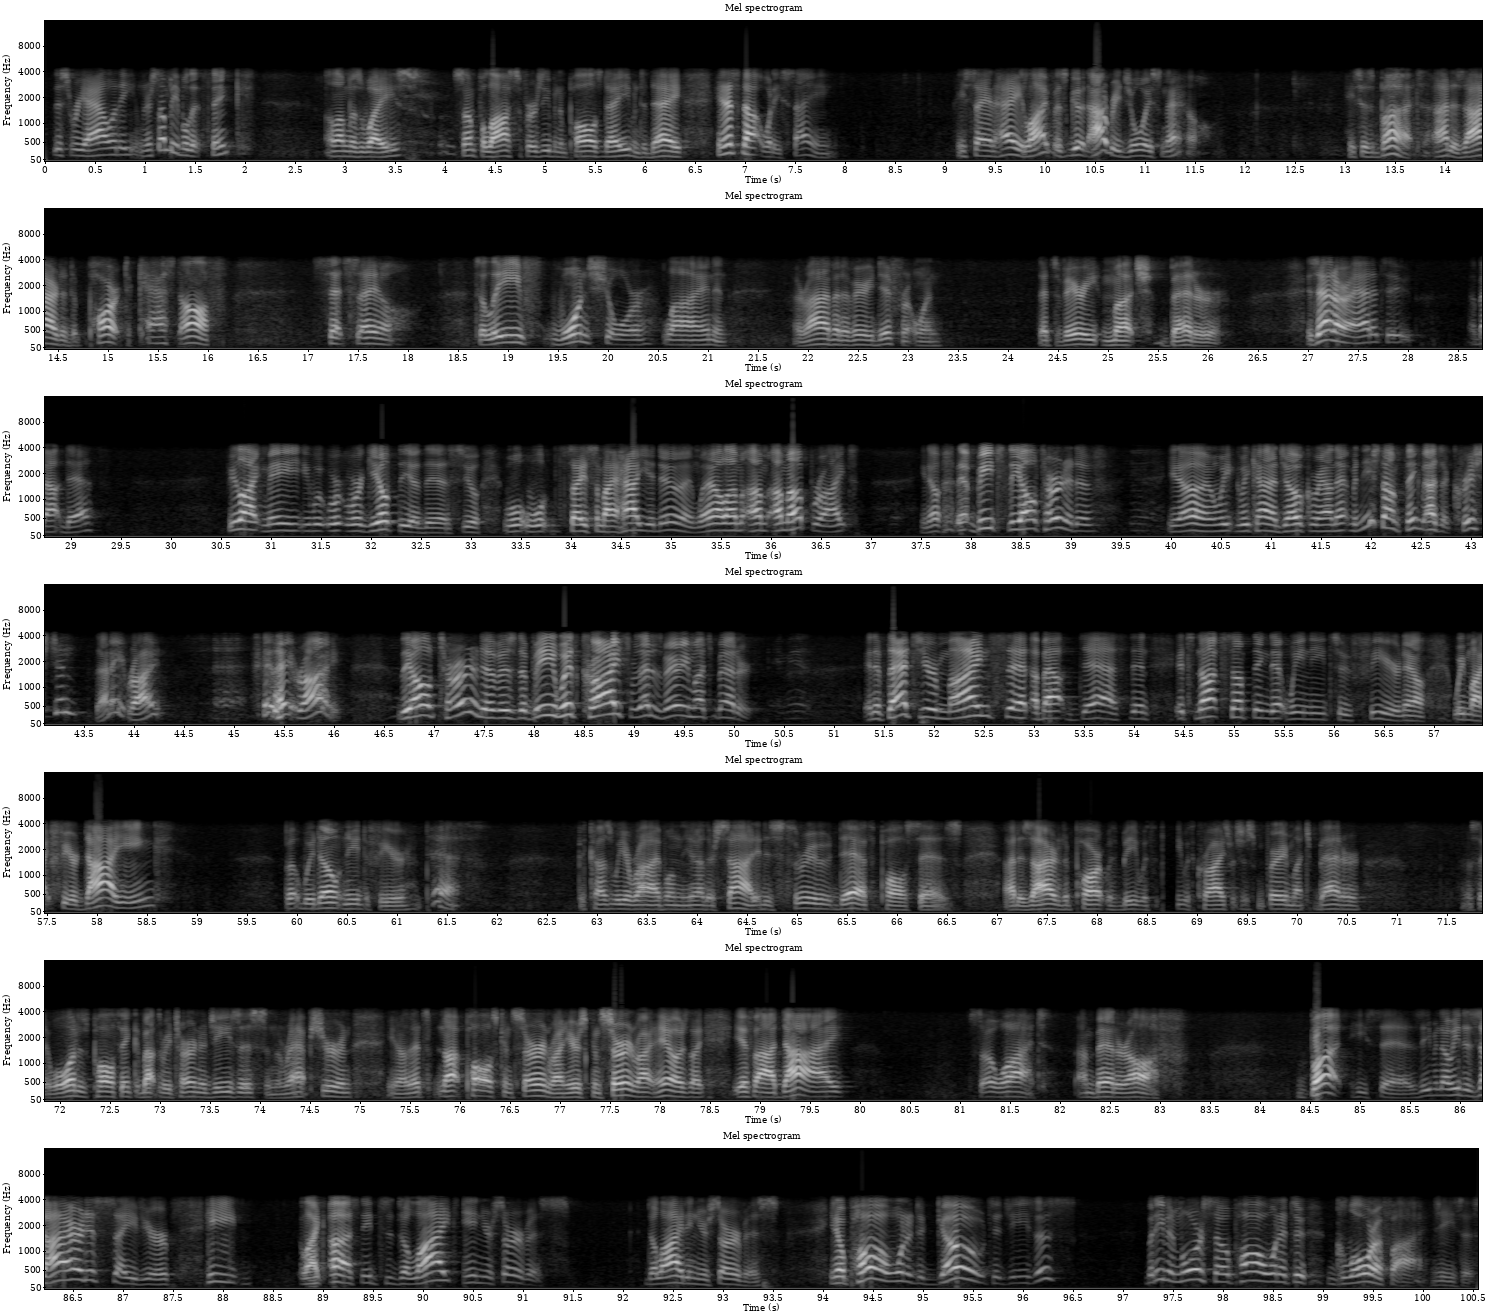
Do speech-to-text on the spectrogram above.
this reality. And there's some people that think along those ways. Some philosophers, even in Paul's day, even today, and that's not what he's saying. He's saying, hey, life is good. I rejoice now. He says, but I desire to depart, to cast off, set sail, to leave one shore line and arrive at a very different one that's very much better. Is that our attitude about death? If you're like me, we're, guilty of this. You'll, we'll say to somebody, "How you doing?" Well, I'm I'm I'm upright. You know, that beats the alternative. You know, and we, we kind of joke around that. But you stop thinking about as a Christian, that ain't right. It ain't right. The alternative is to be with Christ, for that is very much better. And if that's your mindset about death, then it's not something that we need to fear. Now, we might fear dying, but we don't need to fear death because we arrive on the other side. It is through death, Paul says, I desire to depart with be with be with Christ, which is very much better. I say, well, what does Paul think about the return of Jesus and the rapture? And you know, that's not Paul's concern right here. His concern right now is like, if I die, so what? I'm better off. But he says, even though he desired his Savior, he, like us, needs to delight in your service. Delight in your service. You know, Paul wanted to go to Jesus. But even more so, Paul wanted to glorify Jesus.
